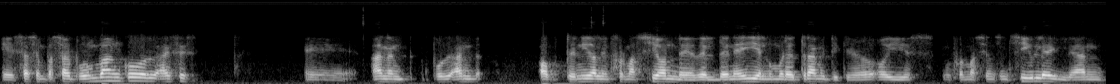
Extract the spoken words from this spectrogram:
Eh, se hacen pasar por un banco, a veces eh, han, obtenido la información del DNI, el número de trámite, que hoy es información sensible, y le han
